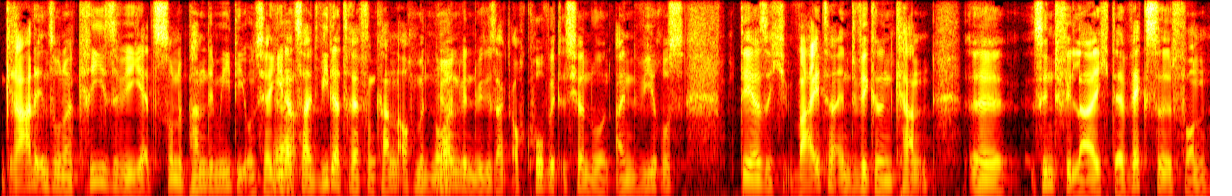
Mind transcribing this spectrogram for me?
gerade in so einer Krise wie jetzt, so eine Pandemie, die uns ja, ja. jederzeit wieder treffen kann, auch mit neuen, ja. wie gesagt, auch Covid ist ja nur ein Virus, der sich weiterentwickeln kann, äh, sind vielleicht der Wechsel von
